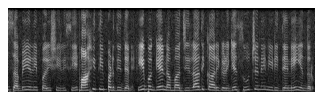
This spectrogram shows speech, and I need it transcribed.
ಸಭೆಯಲ್ಲಿ ಪರಿಶೀಲಿಸಿ ಮಾಹಿತಿ ಪಡೆದಿದ್ದೇನೆ. ಈ ಬಗ್ಗೆ ನಮ್ಮ ಜಿಲ್ಲಾಧಿಕಾರಿಗಳಿಗೆ ಸೂಚನೆ ನೀಡಿದ್ದೇನೆ ಎಂದರು.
